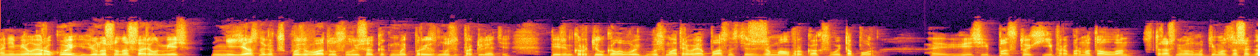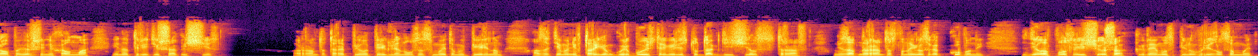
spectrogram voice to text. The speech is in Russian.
Онемелой рукой юноша нашарил меч, неясно как сквозь вату, слыша, как мать произносит проклятие. Перин крутил головой, высматривая опасности, сжимал в руках свой топор. «Овечьи пастухи!» — пробормотал Лан. Страшно возмутимо зашагал по вершине холма и на третий шаг исчез. Ранта торопило переглянулся с Мэтом и Перином, а затем они втроем гурьбой устремились туда, где исчез страж. Внезапно Рант остановился как копанный — Сделав после еще шаг, когда ему в спину врезался Мэтт,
